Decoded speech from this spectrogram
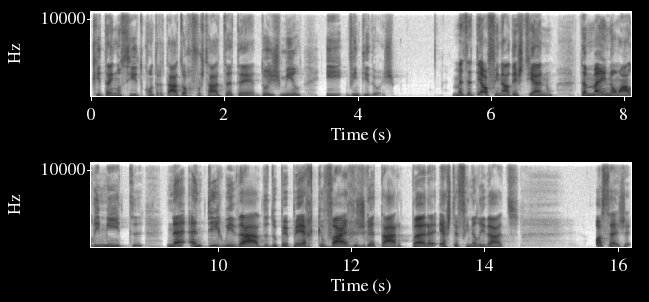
que tenham sido contratados ou reforçados até 2022. Mas até ao final deste ano também não há limite na antiguidade do PPR que vai resgatar para esta finalidade. Ou seja,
